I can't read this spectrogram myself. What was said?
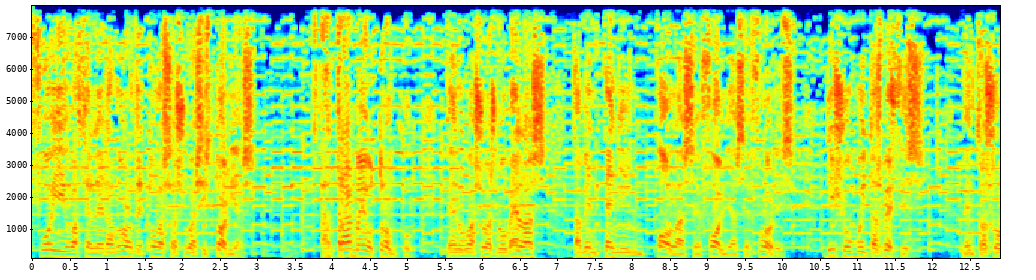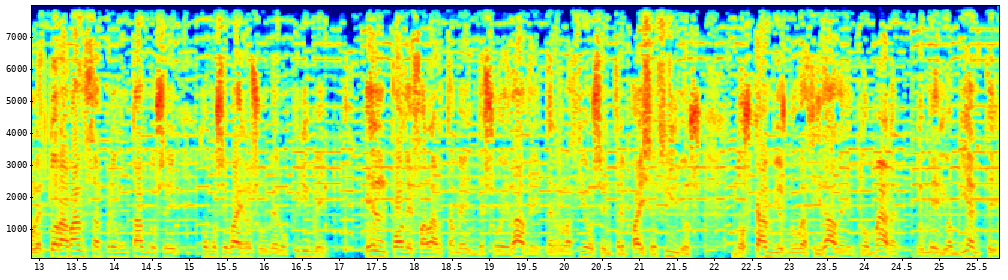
foi o acelerador de todas as súas historias. A trama é o tronco, pero as súas novelas tamén teñen polas e follas e flores. Dixo moitas veces, mentras o lector avanza preguntándose como se vai resolver o crime, El pode falar tamén de soedade, de relacións entre pais e fillos, dos cambios nunha cidade, do mar, do medio ambiente,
